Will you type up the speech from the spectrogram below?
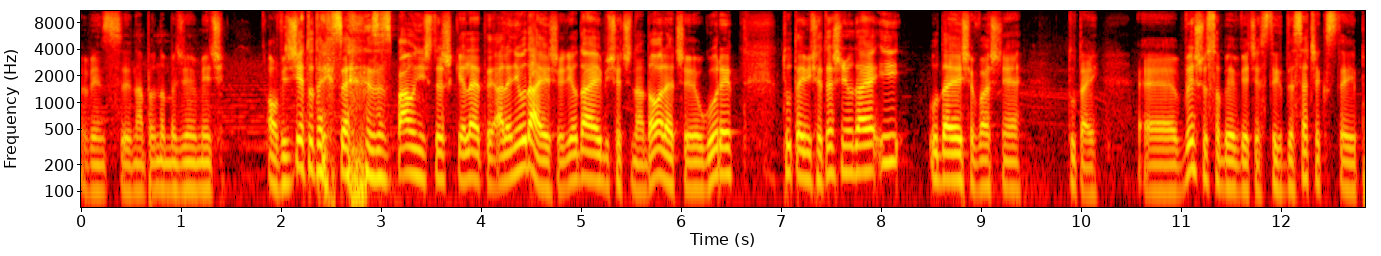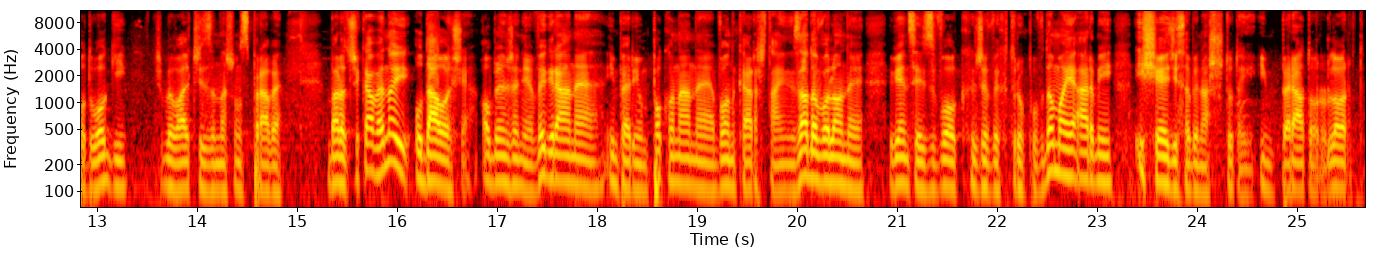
Więc y, na pewno będziemy mieć. O, widzicie, tutaj chcę zespałnić te szkielety, ale nie udaje się. Nie udaje mi się czy na dole, czy u góry. Tutaj mi się też nie udaje i udaje się właśnie tutaj. E, wyszły sobie, wiecie, z tych deseczek, z tej podłogi, żeby walczyć za naszą sprawę. Bardzo ciekawe. No i udało się. Oblężenie wygrane, Imperium pokonane, von Karstein zadowolony, więcej zwłok żywych trupów do mojej armii i siedzi sobie nasz tutaj Imperator, Lord,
